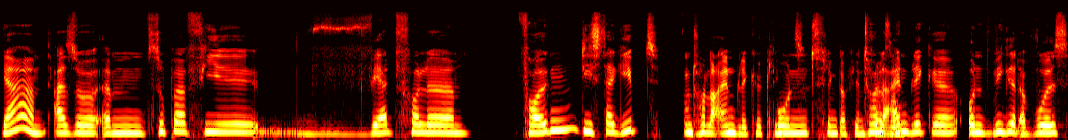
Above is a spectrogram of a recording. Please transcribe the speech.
Ja, also ähm, super viel wertvolle Folgen, die es da gibt. Und tolle Einblicke klingt, und klingt auf jeden tolle Fall. Tolle Einblicke. Und wie gesagt, obwohl es,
